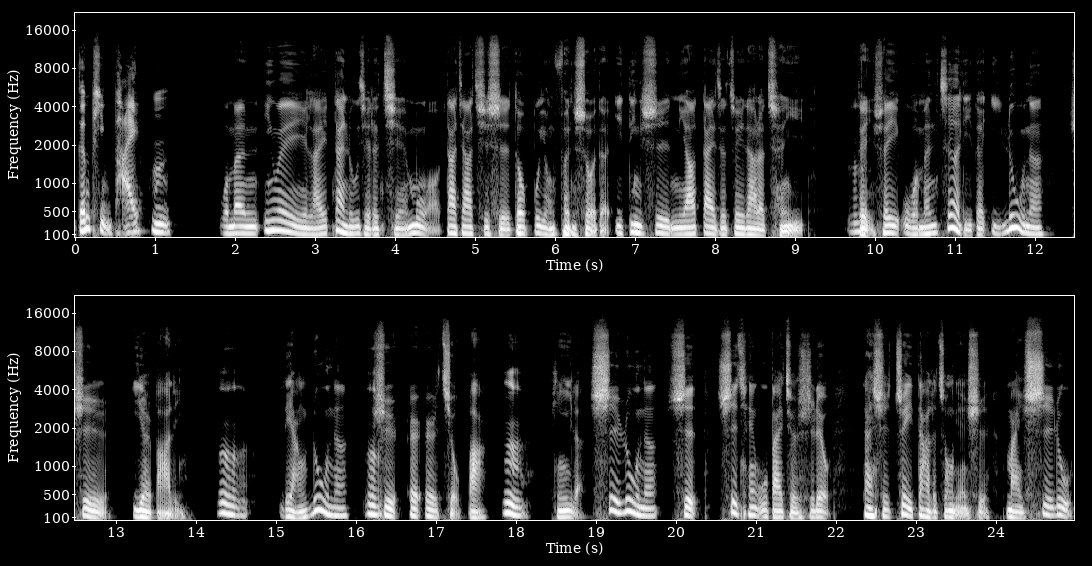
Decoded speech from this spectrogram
跟品牌，嗯，我们因为来淡如姐的节目哦，大家其实都不用分说的，一定是你要带着最大的诚意。对，所以我们这里的一路呢是一二八零，嗯，两路呢是二二九八，嗯，便宜了。四路呢是四千五百九十六，但是最大的重点是买四路，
